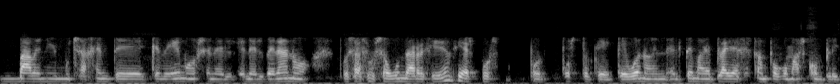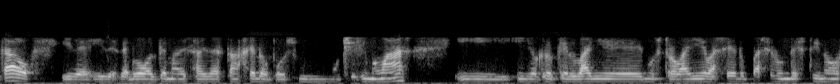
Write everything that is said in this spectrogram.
va a venir mucha gente que vemos en el, en el verano pues a sus segundas residencias, pues, puesto que, que, bueno, en el tema de playas está un poco más complicado y, de, y desde luego el tema de salida extranjero pues muchísimo más y, yo creo que el valle, nuestro valle va a ser va a ser un destino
